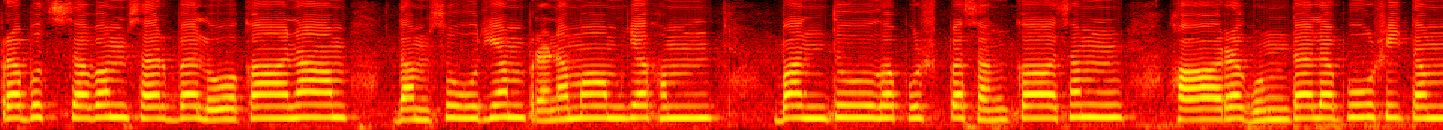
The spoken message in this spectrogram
प्रभुत्सवं सर्वलोकानां दं सूर्यं प्रणमाम्यहं बन्धूकपुष्पसङ्कासं हारकुण्डलभूषितम्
